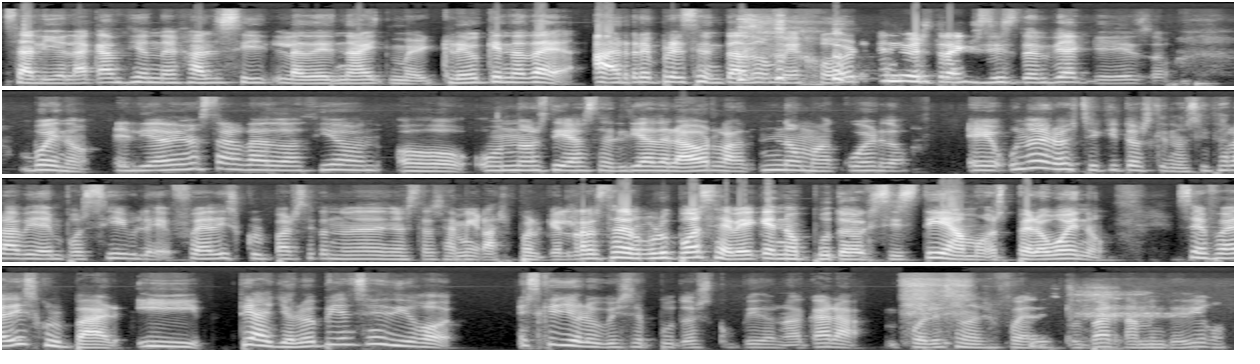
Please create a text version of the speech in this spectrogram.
salió la canción de Halsey, la de Nightmare. Creo que nada ha representado mejor en nuestra existencia que eso. Bueno, el día de nuestra graduación o unos días del día de la Orla, no me acuerdo, eh, uno de los chiquitos que nos hizo la vida imposible fue a disculparse con una de nuestras amigas, porque el resto del grupo se ve que no puto existíamos, pero bueno, se fue a disculpar y, tía, yo lo pienso y digo, es que yo le hubiese puto escupido en la cara, por eso no se fue a disculpar, también te digo.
